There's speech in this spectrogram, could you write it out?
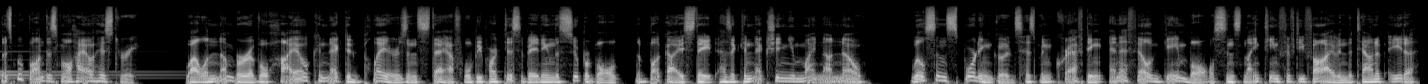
Let's move on to some Ohio history. While a number of Ohio connected players and staff will be participating in the Super Bowl, the Buckeye State has a connection you might not know. Wilson Sporting Goods has been crafting NFL game balls since 1955 in the town of Ada.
